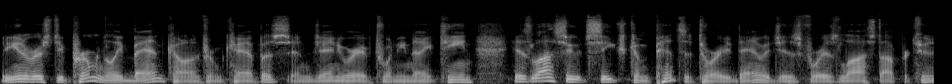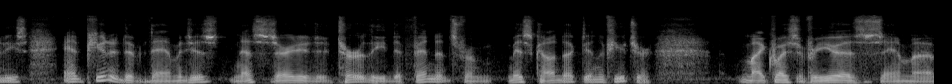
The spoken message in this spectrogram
the university permanently banned Khan from campus in January of 2019. His lawsuit seeks compensatory damages for his lost opportunities and punitive damages necessary to deter the defendants from misconduct in the future. My question for you is, Sam, uh,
